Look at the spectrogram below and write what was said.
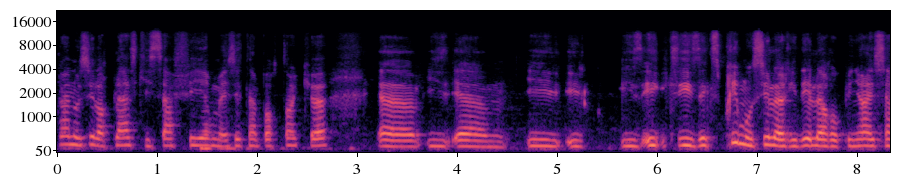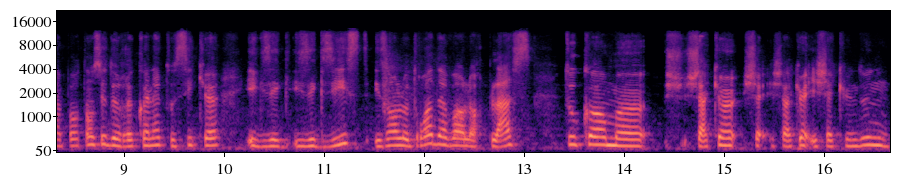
prennent aussi leur place, qu'ils s'affirment, et c'est important qu'ils euh, ils, euh, ils expriment aussi leur idée, leur opinion. Et c'est important aussi de reconnaître aussi qu'ils ils existent, ils ont le droit d'avoir leur place, tout comme euh, chacun, ch chacun et chacune de nous.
